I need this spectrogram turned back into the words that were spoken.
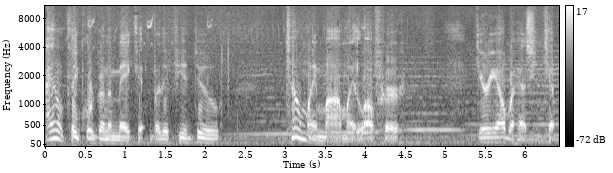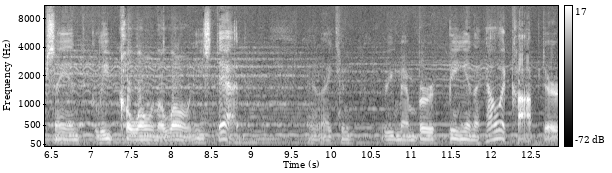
I don't think we're going to make it, but if you do, tell my mom I love her. Gary Albaheski kept saying, leave Cologne alone, he's dead. And I can remember being in a helicopter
